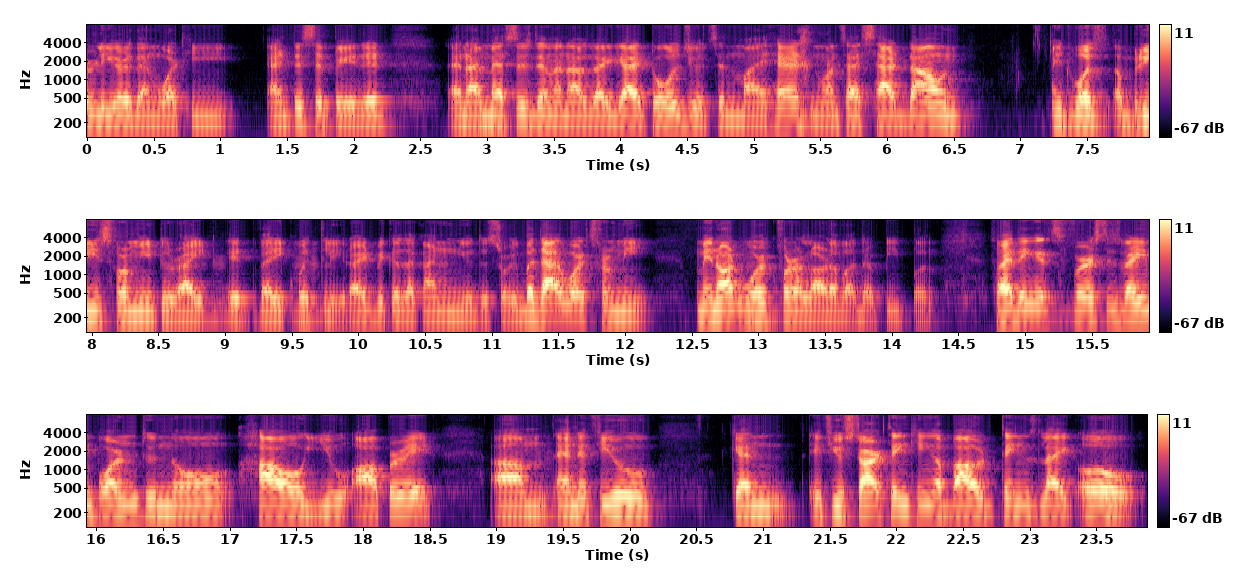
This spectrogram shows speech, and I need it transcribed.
earlier than what he anticipated. And I mm-hmm. messaged him and I was like, yeah, I told you it's in my head. And once I sat down, it was a breeze for me to write mm-hmm. it very mm-hmm. quickly, right? Because I kind of knew the story. But that works for me, may not mm-hmm. work for a lot of other people. So I think it's first is very important to know how you operate. Um, and if you start thinking about things like, oh,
